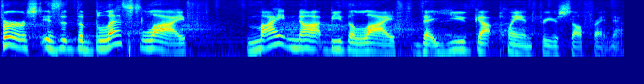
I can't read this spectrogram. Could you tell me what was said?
First is that the blessed life might not be the life that you've got planned for yourself right now.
